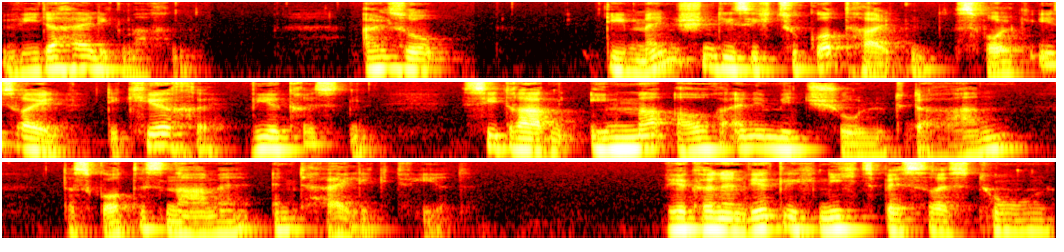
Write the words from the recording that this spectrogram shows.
wieder heilig machen. Also die Menschen, die sich zu Gott halten, das Volk Israel, die Kirche, wir Christen, sie tragen immer auch eine Mitschuld daran, dass Gottes Name entheiligt wird. Wir können wirklich nichts Besseres tun,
